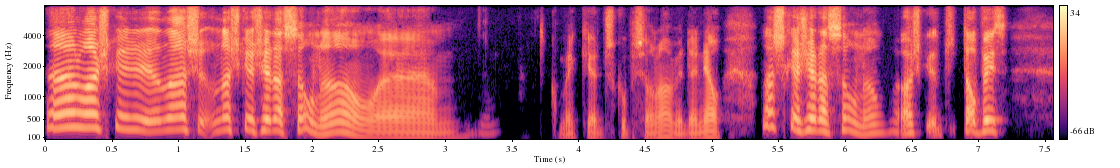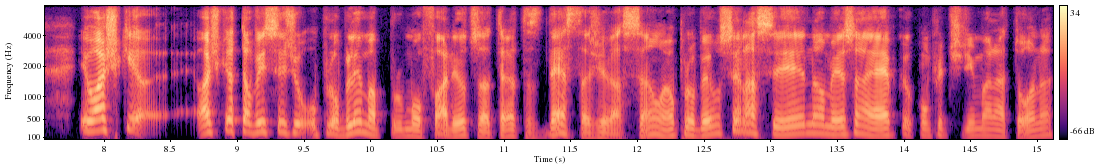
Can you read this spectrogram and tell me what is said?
Não, não acho que não acho, não acho que é geração, não. É... Como é que é? Desculpe seu nome, Daniel. Não acho que é geração, não. Eu acho que talvez. Eu acho que eu acho que talvez seja o problema para o Mofara e outros atletas desta geração é o problema você nascer na mesma época, competir em maratona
